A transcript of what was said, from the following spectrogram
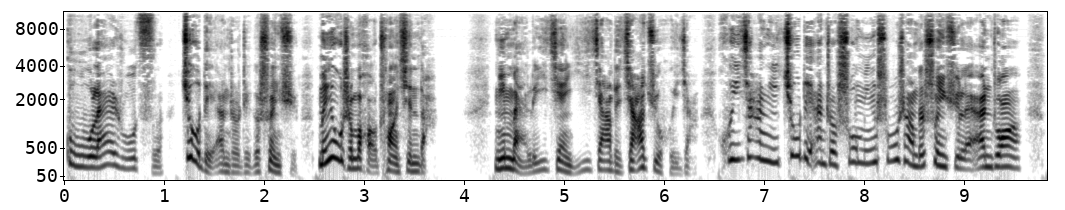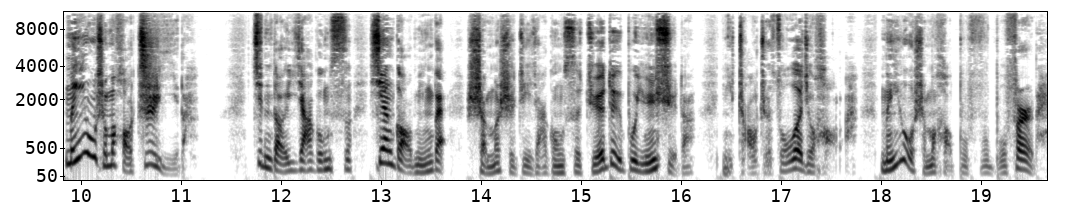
古来如此，就得按照这个顺序，没有什么好创新的。你买了一件宜家的家具回家，回家你就得按照说明书上的顺序来安装，没有什么好质疑的。进到一家公司，先搞明白什么是这家公司绝对不允许的，你照着做就好了，没有什么好不服不忿的呀。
